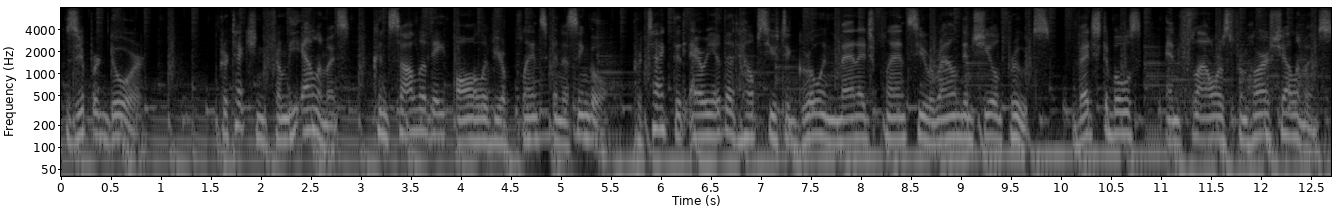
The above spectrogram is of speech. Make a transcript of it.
zippered door. Protection from the elements, consolidate all of your plants in a single, protected area that helps you to grow and manage plants year-round and shield fruits, vegetables, and flowers from harsh elements.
